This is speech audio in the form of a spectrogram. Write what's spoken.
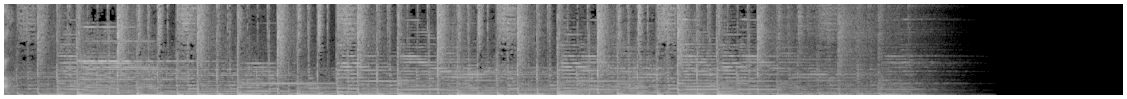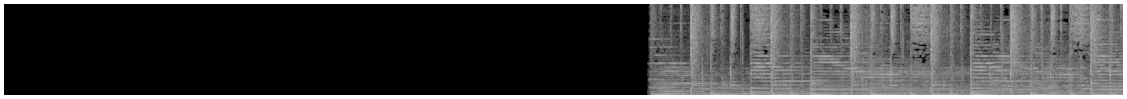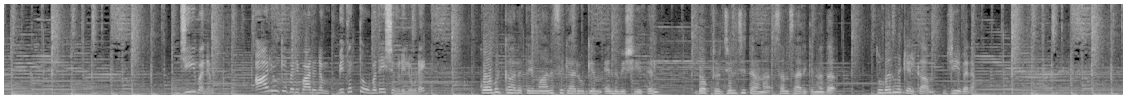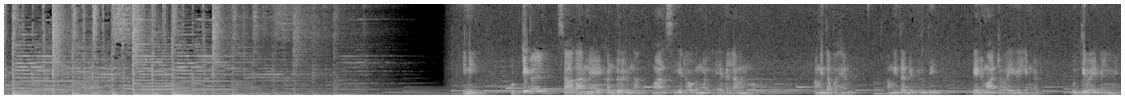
ജീവനം ആരോഗ്യപരിപാലനം വിദഗ്ധ ഉപദേശങ്ങളിലൂടെ കോവിഡ് കാലത്തെ മാനസികാരോഗ്യം എന്ന വിഷയത്തിൽ ഡോക്ടർ ജിൽജിത്താണ് സംസാരിക്കുന്നത്. തുടർന്ന് കേൾക്കാം ജീവനം. ഇനി കുട്ടികളിൽ സാധാരണയായി കണ്ടുവരുന്ന മാനസിക രോഗങ്ങൾ ഏതെല്ലാമെന്ന് നോക്കാം. അമിത ഭയം അമിത വികൃതി പെരുമാറ്റ വൈകല്യങ്ങൾ ബുദ്ധിവൈകല്യങ്ങൾ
